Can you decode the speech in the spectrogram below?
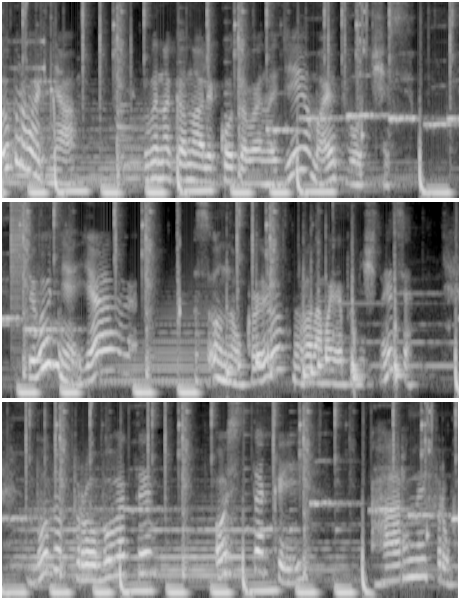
Доброго дня! Ви на каналі Котова Надія Моя творчість. Сьогодні я з онукою, вона моя помічниця, буду пробувати ось такий гарний фрукт.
